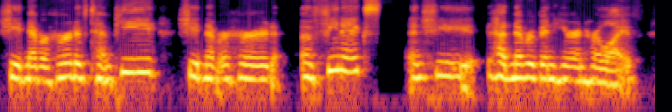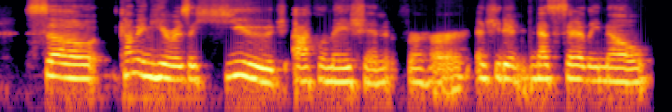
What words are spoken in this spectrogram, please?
She had never heard of Tempe. She had never heard of Phoenix, and she had never been here in her life. So coming here was a huge acclamation for her, and she didn't necessarily know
